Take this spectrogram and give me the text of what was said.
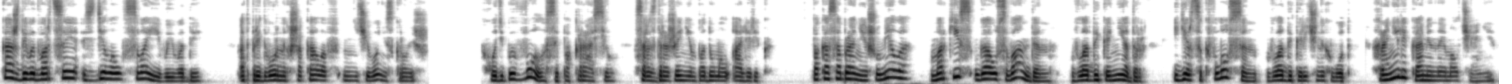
Каждый во дворце сделал свои выводы. От придворных шакалов ничего не скроешь. Хоть бы волосы покрасил, с раздражением подумал Алерик. Пока собрание шумело, маркиз Гаус Ванден, владыка недр, и герцог Флоссен, владыка речных вод, хранили каменное молчание.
